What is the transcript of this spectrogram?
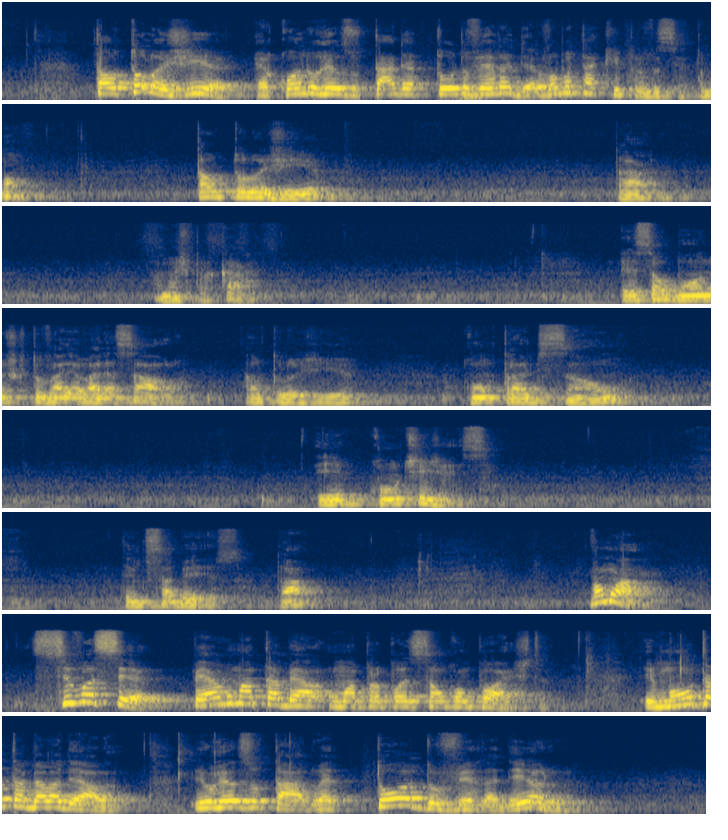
Tautologia é quando o resultado é todo verdadeiro. Eu vou botar aqui para você, tá bom? Tautologia, tá? Vamos para cá. Esse é o bônus que tu vai levar nessa aula. Tautologia, contradição e contingência. Tem que saber isso, tá? Vamos lá. Se você pega uma tabela, uma proposição composta e monta a tabela dela e o resultado é todo verdadeiro,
